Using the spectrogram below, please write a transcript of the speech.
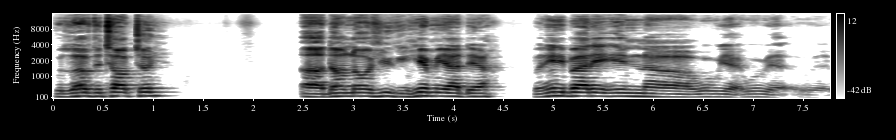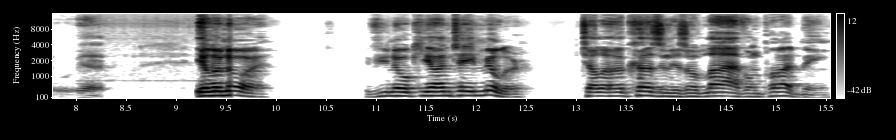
Would love to talk to you. Uh, don't know if you can hear me out there, but anybody in uh, where we at? Where we at? Where we at? Where we at? Illinois. If you know Keontae Miller, tell her her cousin is on live on Podbean,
